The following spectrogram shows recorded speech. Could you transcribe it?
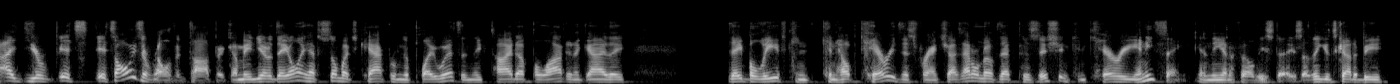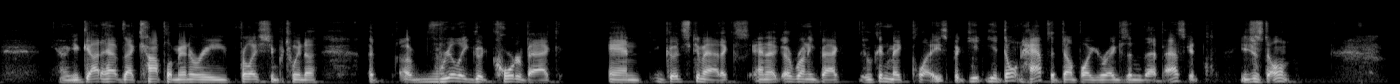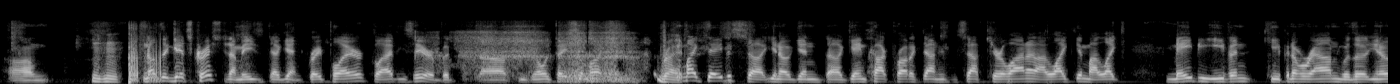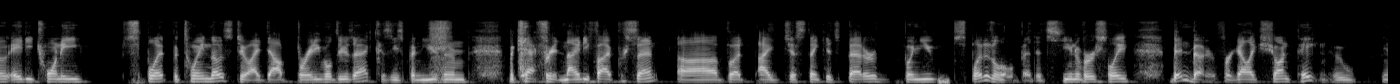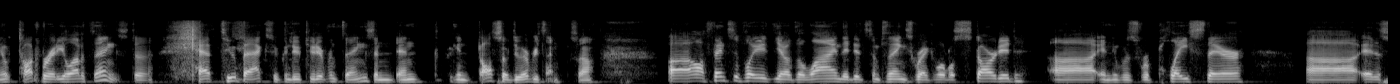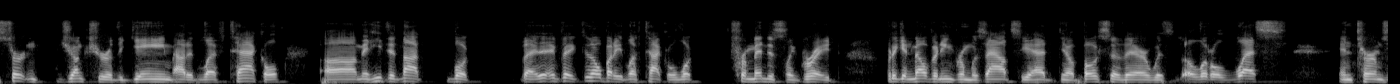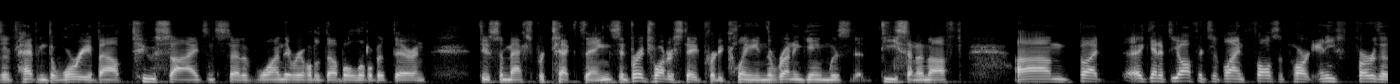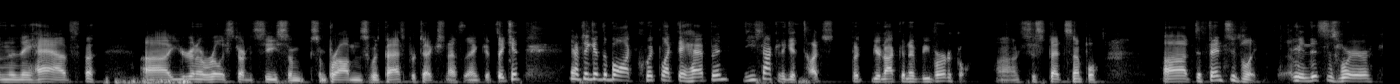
I, you're it's it's always a relevant topic. I mean, you know, they only have so much cap room to play with, and they've tied up a lot in a guy they they believe can can help carry this franchise. I don't know if that position can carry anything in the NFL these days. I think it's got to be, you know, you got to have that complementary relationship between a, a a really good quarterback and good schematics and a, a running back who can make plays, but you, you don't have to dump all your eggs into that basket. You just don't. Um, Mhm. Nothing against Christian. I mean, he's, again, great player. Glad he's here, but uh, you can only pay so much. Right. Mike Davis, uh, you know, again, uh, Gamecock product down here from South Carolina. I like him. I like maybe even keeping him around with a, you know, 80 20 split between those two. I doubt Brady will do that because he's been using him, McCaffrey at 95%. Uh, but I just think it's better when you split it a little bit. It's universally been better for a guy like Sean Payton, who, you know, taught Brady a lot of things to have two backs who can do two different things and, and can also do everything. So, uh, offensively, you know, the line, they did some things. Greg Little started uh, and it was replaced there uh, at a certain juncture of the game out at left tackle. Um, and he did not look, in fact, nobody left tackle looked tremendously great. But again, Melvin Ingram was out, so you had you know Bosa there with a little less in terms of having to worry about two sides instead of one. They were able to double a little bit there and do some max protect things. And Bridgewater stayed pretty clean. The running game was decent enough. Um, but again, if the offensive line falls apart any further than they have, uh, you're going to really start to see some some problems with pass protection. I think if they get you know, if they get the ball out quick like they have been, he's not going to get touched, but you're not going to be vertical. Uh, it's just that simple. Uh, defensively, I mean, this is where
